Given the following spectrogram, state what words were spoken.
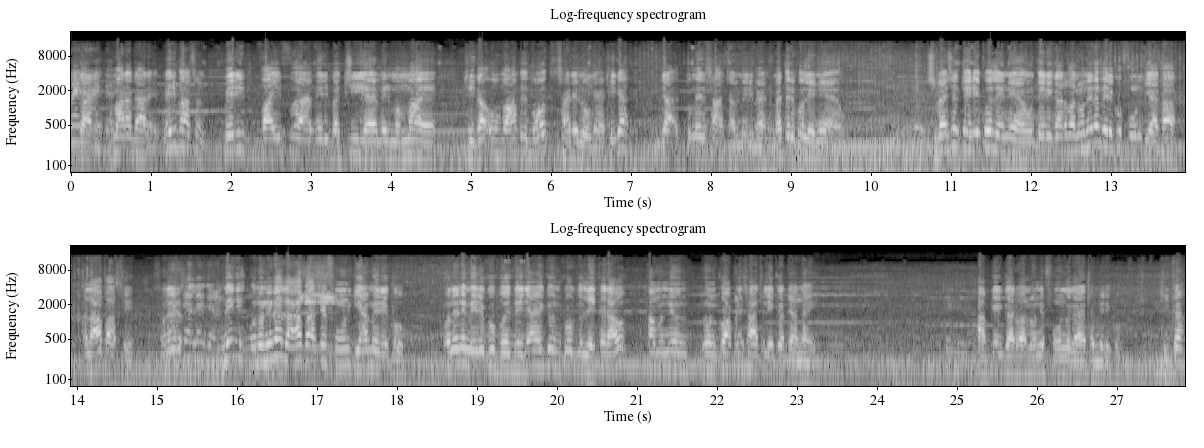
گھر ہے ہمارا گھر ہے میری بات سن میری وائف ہے میری بچی ہے میری مما ہے ٹھیک ہے وہ وہاں پہ بہت سارے لوگ ہیں ٹھیک ہے تو میرے ساتھ چل میری بہن میں تیرے کو لینے آیا ہوں اسپیشل تیرے کو لینے آیا ہوں تیرے گھر والوں نے نا میرے کو فون کیا تھا الہ آباد سے نہیں انہوں نے نا الہ آباد سے فون کیا میرے کو انہوں نے میرے کو بھیجا ہے کہ ان کو لے کر آؤ किया मेरे को उन्होंने मेरे को भेजा है कि उनको लेकर आओ हम उन्हें उन, उनको अपने साथ लेकर जाना है आपके घर वालों ने फोन लगाया था मेरे को ठीक है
